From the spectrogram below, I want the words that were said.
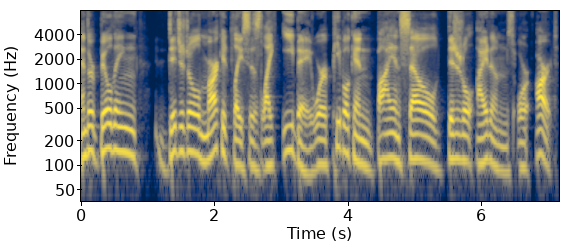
And they're building digital marketplaces like eBay where people can buy and sell digital items or art,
